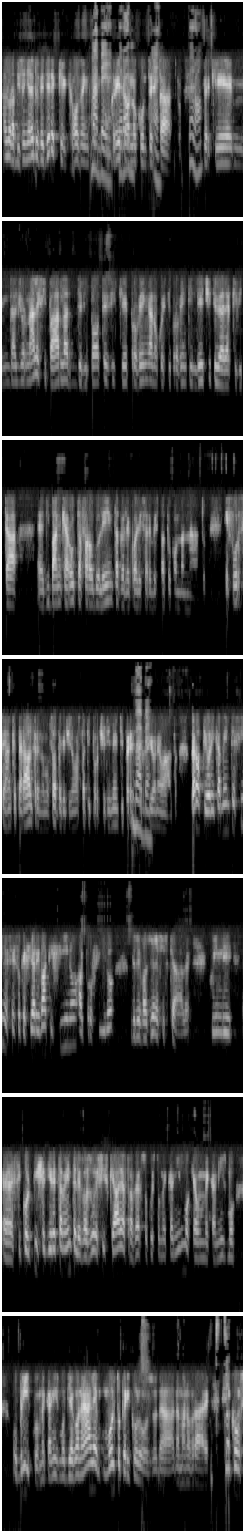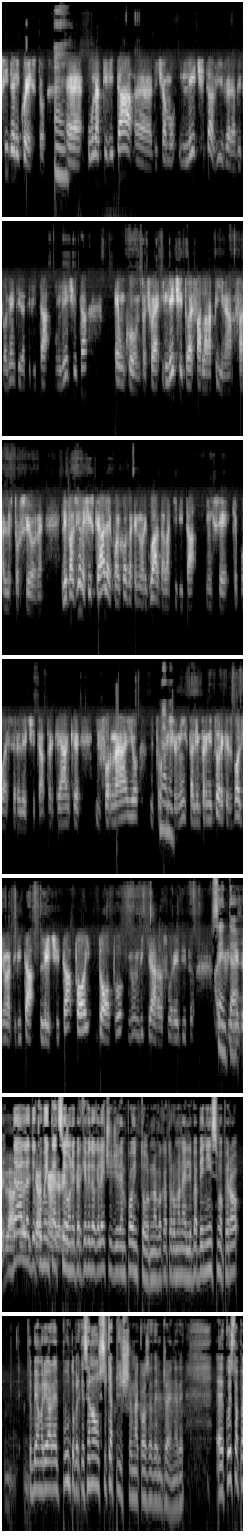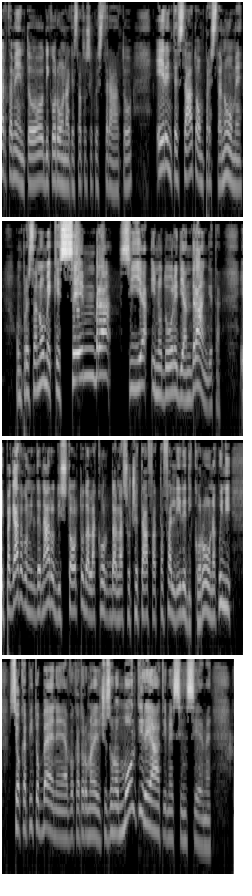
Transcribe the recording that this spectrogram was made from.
Allora bisognerebbe vedere che cosa in bene, concreto però, hanno contestato, eh, perché mh, dal giornale si parla dell'ipotesi che provengano questi proventi illeciti dalle attività eh, di bancarotta fraudolenta per le quali sarebbe stato condannato. E forse anche per altre, non lo so perché ci sono stati procedimenti per estorsione o altro, però teoricamente sì, nel senso che si è arrivati fino al profilo dell'evasione fiscale, quindi eh, si colpisce direttamente l'evasore fiscale attraverso questo meccanismo che è un meccanismo obliquo, un meccanismo diagonale molto pericoloso da, da manovrare. Si consideri questo, eh. Eh, un'attività eh, diciamo illecita, vivere abitualmente di attività illecita è un conto, cioè illecito è fare la rapina, fare l'estorsione. L'evasione fiscale è qualcosa che non riguarda l'attività in sé, che può essere lecita, perché anche il fornaio, il professionista, l'imprenditore che svolge un'attività lecita, poi dopo non dichiara il suo reddito. Senta, della, dalla della documentazione, perché vedo che lei ci gira un po' intorno, Avvocato Romanelli, va benissimo, però dobbiamo arrivare al punto perché sennò non si capisce una cosa del genere. Eh, questo appartamento di Corona che è stato sequestrato era intestato a un prestanome, un prestanome che sembra sia in odore di andrangheta e pagato con il denaro distorto dalla, dalla, società fatta fallire di Corona. Quindi, se ho capito bene, Avvocato Romanelli, ci sono molti reati messi insieme.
